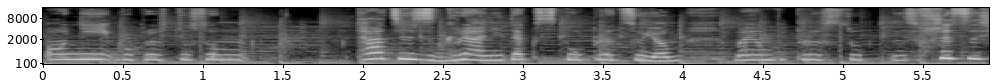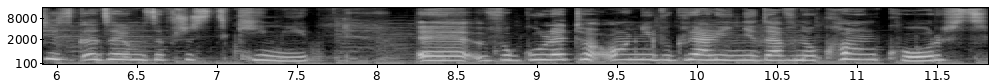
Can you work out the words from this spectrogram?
Oni po prostu są tacy zgrani, tak współpracują. Mają po prostu. Wszyscy się zgadzają ze wszystkimi. E, w ogóle to oni wygrali niedawno konkurs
